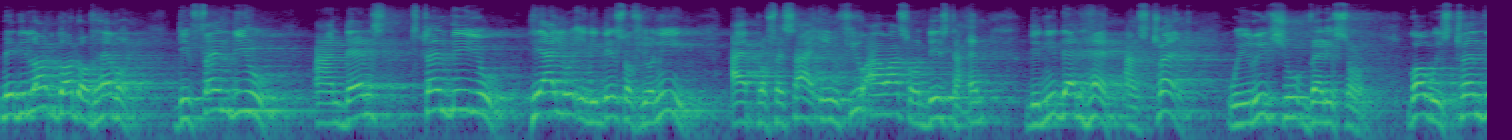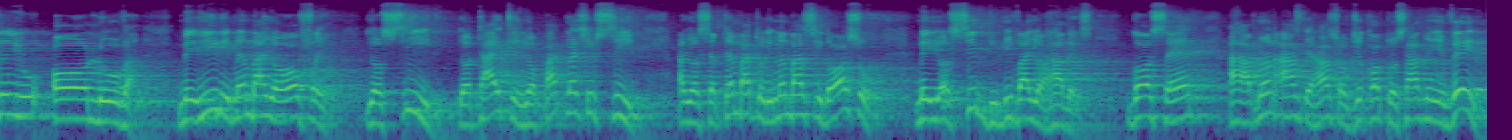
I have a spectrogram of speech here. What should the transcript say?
May the Lord God of heaven defend you and then strengthen you, hear you in the days of your need. I prophesy in few hours or days' time, the needed help and strength will reach you very soon. God will strengthen you all over. May He remember your offering, your seed, your tithing, your partnership seed, and your September to remember seed also. May your seed deliver your harvest. God said, I have not asked the house of Jacob to serve me in vain.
